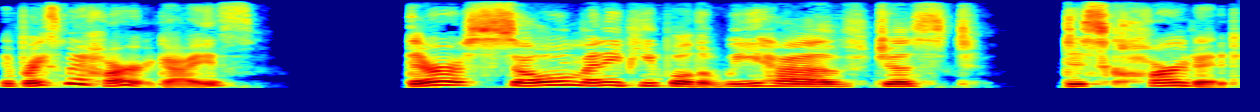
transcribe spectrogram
It breaks my heart, guys. There are so many people that we have just discarded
